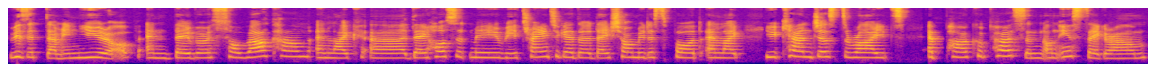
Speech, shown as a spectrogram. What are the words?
visit them in Europe, and they were so welcome and like uh, they hosted me. We trained together. They showed me the sport, and like you can just write a parkour person on Instagram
